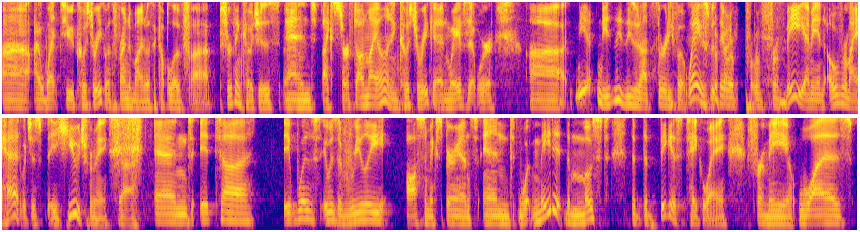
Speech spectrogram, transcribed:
Uh, I went to Costa Rica with a friend of mine with a couple of uh, surfing coaches and like surfed on my own in Costa Rica in waves that were uh, yeah, these, these, are not 30 foot waves, but they right. were for me, I mean, over my head, which is huge for me. Yeah. And it, uh, it was, it was a really awesome experience. And what made it the most, the, the biggest takeaway for me was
